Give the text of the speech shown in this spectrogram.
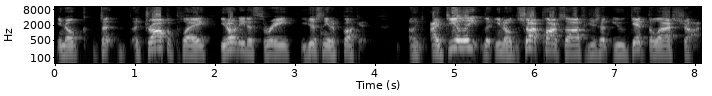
You know, d- drop a play. You don't need a three. You just need a bucket. Like ideally, the you know the shot clock's off. You just you get the last shot.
